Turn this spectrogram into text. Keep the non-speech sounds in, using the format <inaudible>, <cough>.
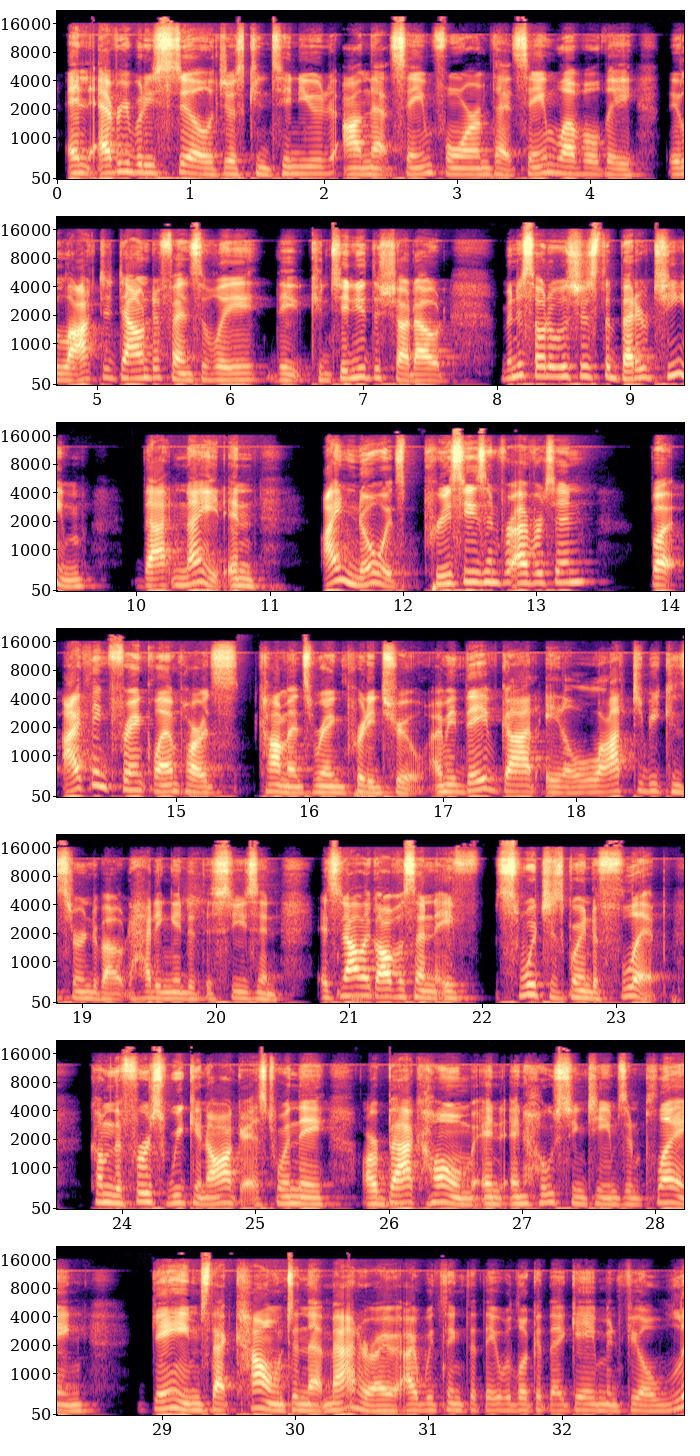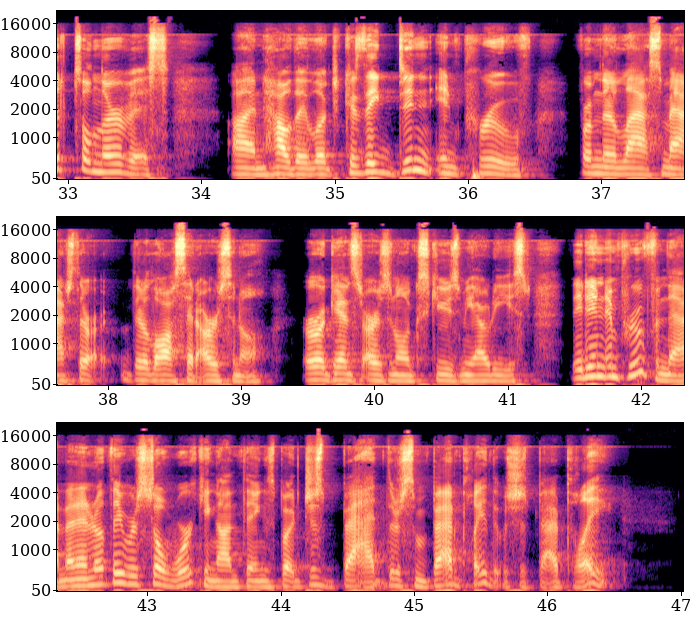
And everybody still just continued on that same form, that same level. They they locked it down defensively. They continued the shutout. Minnesota was just the better team that night. And I know it's preseason for Everton, but I think Frank Lampard's comments rang pretty true. I mean, they've got a lot to be concerned about heading into the season. It's not like all of a sudden a f- switch is going to flip come the first week in August when they are back home and, and hosting teams and playing games that count and that matter. I, I would think that they would look at that game and feel a little nervous on how they looked because they didn't improve from their last match, their their loss at Arsenal or against Arsenal, excuse me, out east. They didn't improve from that. And I know they were still working on things, but just bad. There's some bad play that was just bad play.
